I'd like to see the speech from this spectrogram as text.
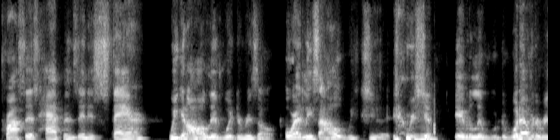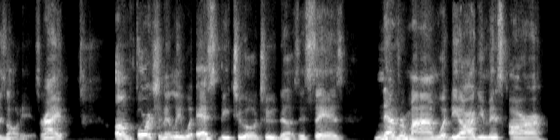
process happens and is fair, we can all live with the result, or at least I hope we should. we should mm-hmm. Be able to live with whatever the result is, right? Unfortunately, what SB 202 does, it says, never mind what the arguments are,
